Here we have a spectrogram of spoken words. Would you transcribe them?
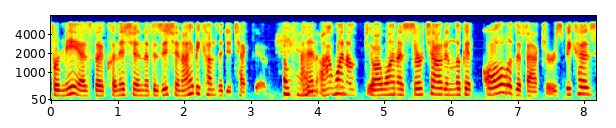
for me as the clinician, the physician, I become the detective. Okay. And I want to, I want to search out and look at all of the factors because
